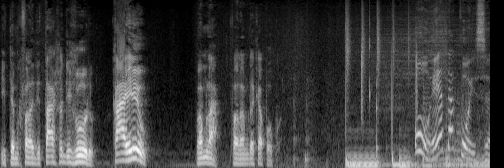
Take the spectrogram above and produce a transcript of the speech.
E temos que falar de taxa de juro. Caiu! Vamos lá, falamos daqui a pouco. O é da coisa.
